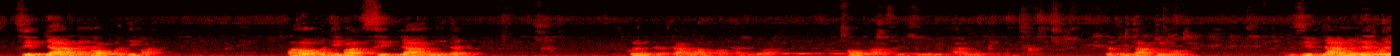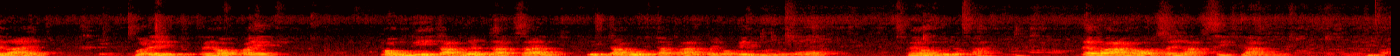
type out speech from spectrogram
10อย่างในห้เฮาปฏิบัติถ้าเราปฏิบัติสิบอย่างนี้ได้ เพิ่นจะการรับประกันว่าเข้ากับสิ่งสู่นิพพานนี้จะคุณจักจุดสิบอย่างมันเรียกว่าหลาย บ่ได้ให้เฮาไปต้องหนีจากเพื่อนจากซ่านหนีจากลูกจากร้านไปบ่เป็นผู้หลวงพอให้เฮาอยู่กับได้แต่ว่าเฮาอาศัยหลักสิบอย่างที่บา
